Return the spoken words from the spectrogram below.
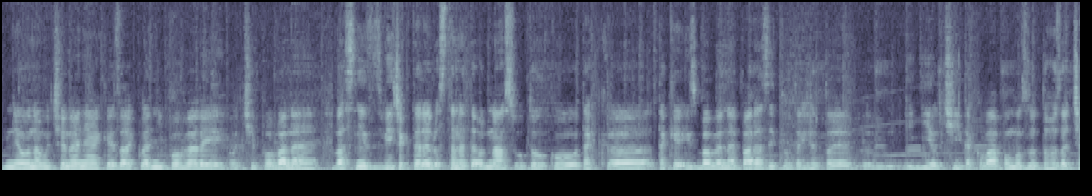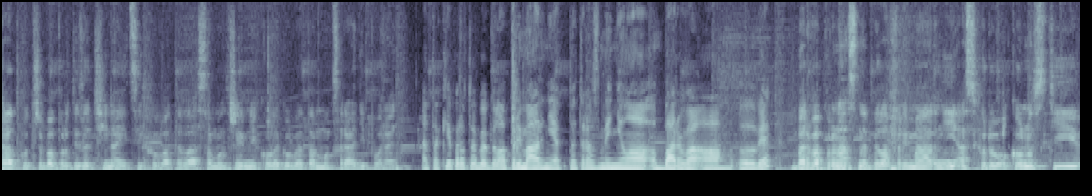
mělo naučené nějaké základní povely, očipované. Vlastně zvíře, které dostanete od nás útulku, tak, uh, tak je i zbavené parazitů, takže to je i dílčí taková pomoc do toho začátku, třeba pro ty začínající chovatele a samozřejmě kolegové tam moc rádi poradí poradí. A taky pro tebe byla primární, jak Petra změnila, barva a e, věk? Barva pro nás nebyla primární a shodou okolností, e,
